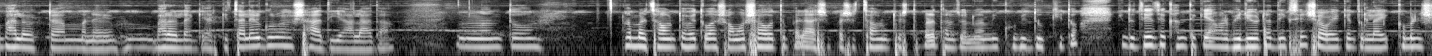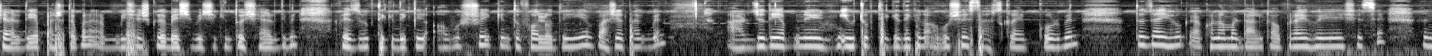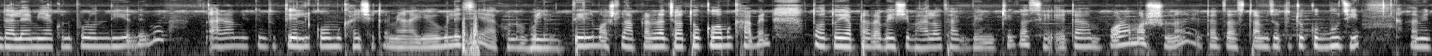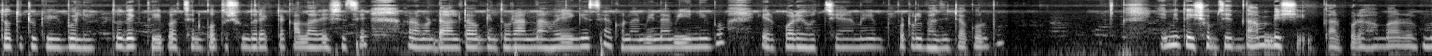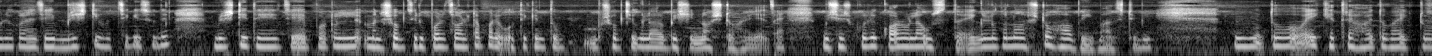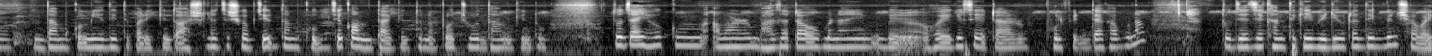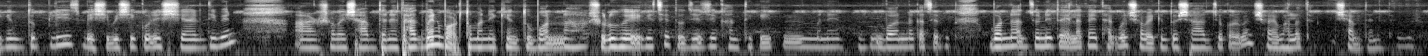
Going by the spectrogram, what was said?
ভালো একটা মানে ভালো লাগে আর কি। চালের গুঁড়ো স্বাদই আলাদা। তো আমার সাউন্ডে হয়তো আর সমস্যা হতে পারে, আশেপাশের সাউন্ড আসতে পারে, তার জন্য আমি খুবই দুঃখিত। কিন্তু যে যেখান থেকে আমার ভিডিওটা দেখছেন, সবাই কিন্তু লাইক কমেন্ট শেয়ার দিয়ে পাশে থাকবেন। আর বিশেষ করে বেশি বেশি কিন্তু শেয়ার দিবেন। ফেসবুক থেকে দেখলে অবশ্যই কিন্তু ফলো দিয়ে পাশে থাকবেন। আর যদি আপনি ইউটিউব থেকে দেখেন, অবশ্যই সাবস্ক্রাইব করবেন। তো যাই হোক, এখন আমার ডালটাও প্রায় হয়ে এসেছে। ডালে আমি এখন পূরণ দিয়ে দেবো। আর আমি কিন্তু তেল কম খাই, সেটা আমি আগেও বলেছি, এখনও বলি। তেল মশলা আপনারা যত কম খাবেন, ততই আপনারা বেশি ভালো থাকবেন, ঠিক আছে? এটা পরামর্শ না, এটা জাস্ট আমি যতটুকু বুঝি, আমি ততটুকুই বলি। তো দেখতেই পাচ্ছেন কত সুন্দর একটা কালার এসেছে, আর আমার ডালটাও কিন্তু রান্না হয়ে গেছে, এখন আমি নামিয়ে নিব। এরপরে হচ্ছে আমি পটল ভাজিটা করব। এমনিতে এই সবজির দাম বেশি, তারপরে আবার মনে করেন যে বৃষ্টি হচ্ছে কিছুদিন, বৃষ্টিতে যে পটল মানে সবজির উপর জলটা পড়ে, ওতে কিন্তু সবজিগুলো আরও বেশি নষ্ট হয়ে যায়। বিশেষ করে করলা, উস্ত, এগুলো তো নষ্ট হবেই মাছ বি তো এই ক্ষেত্রে হয়তো বা একটু দাম কমিয়ে দিতে পারি, কিন্তু আসলে যে সবজির দাম খুব যে কম, তা কিন্তু না, প্রচুর দাম কিন্তু। তো যাই হোক আমার ভাজাটাও মানে হয়ে গেছে, এটা আর ফুলফিট দেখাবো না। তো যে যেখান থেকে ভিডিওটা দেখবেন, সবাই কিন্তু প্লিজ বেশি বেশি করে শেয়ার দিবেন। আর সবাই সাবধানে থাকবেন, বর্তমানে কিন্তু বন্যা শুরু হয়ে গেছে। তো যে যেখান থেকে মানে বন্যার কাছে বন্যার জনিত এলাকায় থাকবেন, সবাই কিন্তু সাহায্য করবেন। সবাই ভালো থাকবেন, সাবধানে থাকবেন।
